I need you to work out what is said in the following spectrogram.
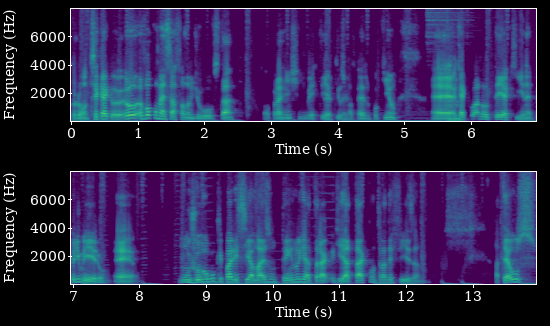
Pronto. Você quer que. Eu, eu vou começar falando de Wolves, tá? Só pra gente inverter é, aqui os papéis um pouquinho. É, uhum. O que é que eu anotei aqui, né? Primeiro, é um jogo que parecia mais um treino de, de ataque contra a defesa. Né? Até os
